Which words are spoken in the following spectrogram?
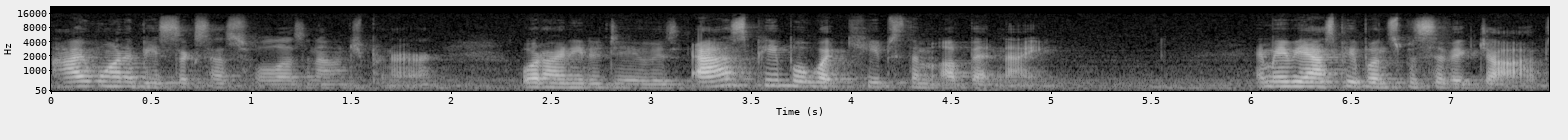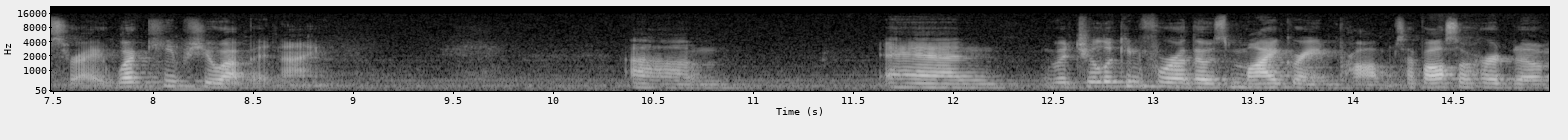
I want to be successful as an entrepreneur, what I need to do is ask people what keeps them up at night. And maybe ask people in specific jobs, right? What keeps you up at night? Um, and what you're looking for are those migraine problems. I've also heard them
